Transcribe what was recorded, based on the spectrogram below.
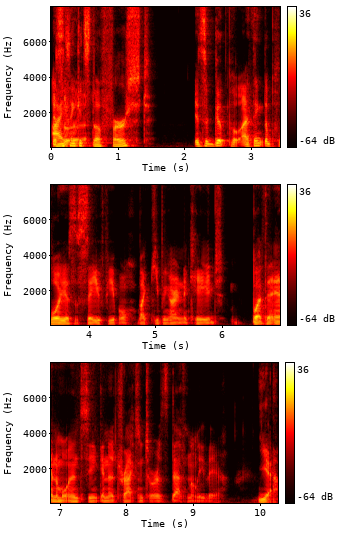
I It's think it's the first. It's a good. Pl- I think the ploy is to save people by keeping her in the cage, but the animal instinct and attraction to her is definitely there. Yeah.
